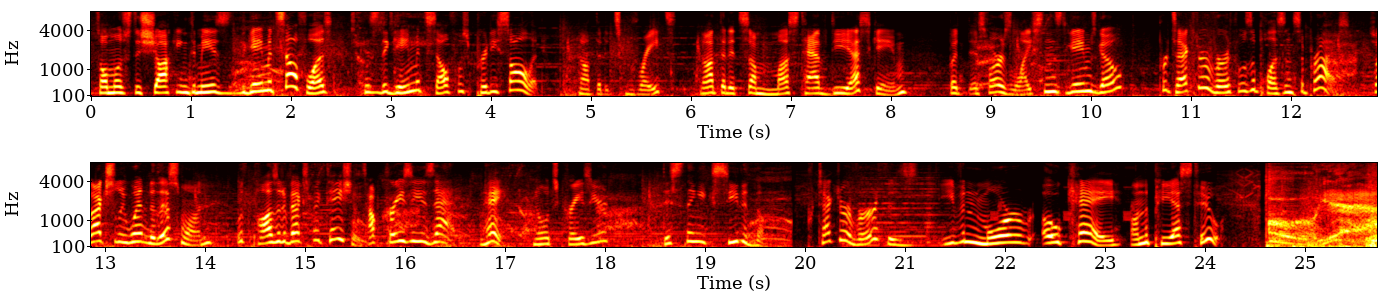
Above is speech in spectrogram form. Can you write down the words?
It's almost as shocking to me as the game itself was, because the game itself was pretty solid. Not that it's great, not that it's some must have DS game, but as far as licensed games go, Protector of Earth was a pleasant surprise. So I actually went into this one with positive expectations. How crazy is that? And hey, you know what's crazier? This thing exceeded them. Protector of Earth is even more okay on the PS2. Oh, yeah!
